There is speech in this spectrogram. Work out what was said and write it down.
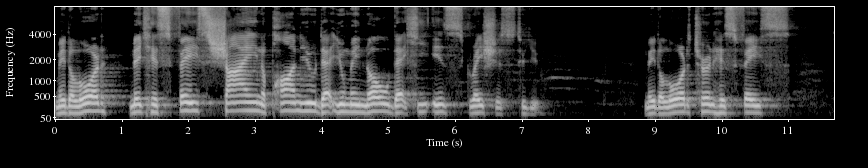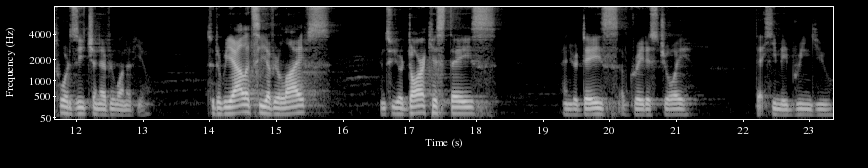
May the Lord make his face shine upon you that you may know that he is gracious to you. May the Lord turn his face towards each and every one of you, to the reality of your lives, into your darkest days and your days of greatest joy, that he may bring you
